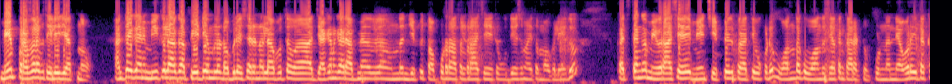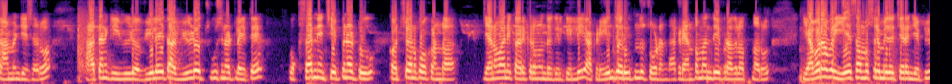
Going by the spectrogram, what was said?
మేము ప్రజలకు తెలియజేస్తున్నాం. అంతేగాని మీకులాగా పేటీఎంలో డబ్బులు వేసారనో లేకపోతే ఆ, జగన్ గారి అభిమానం ఉందని చెప్పి తప్పుడు రాతలు రాసే అయితే ఉద్దేశం అయితే మాకు లేదు. ఖచ్చితంగా మేము రాసే మేము చెప్పేది ప్రతి ఒక్కటి వందకు వంద శాతం కరెక్ట్. ఇప్పుడు నన్ను ఎవరైతే కామెంట్ చేశారో అతనికి ఈ వీడియో వీలైతే ఆ వీడియో చూసినట్లయితే ఒకసారి నేను చెప్పినట్టు ఖర్చు అనుకోకుండా జనవాణి కార్యక్రమం దగ్గరికి వెళ్ళి అక్కడ ఏం జరుగుతుందో చూడండి. అక్కడ ఎంతమంది ప్రజలు వస్తున్నారు ఎవరెవరు ఏ సమస్యల మీద వచ్చారని చెప్పి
